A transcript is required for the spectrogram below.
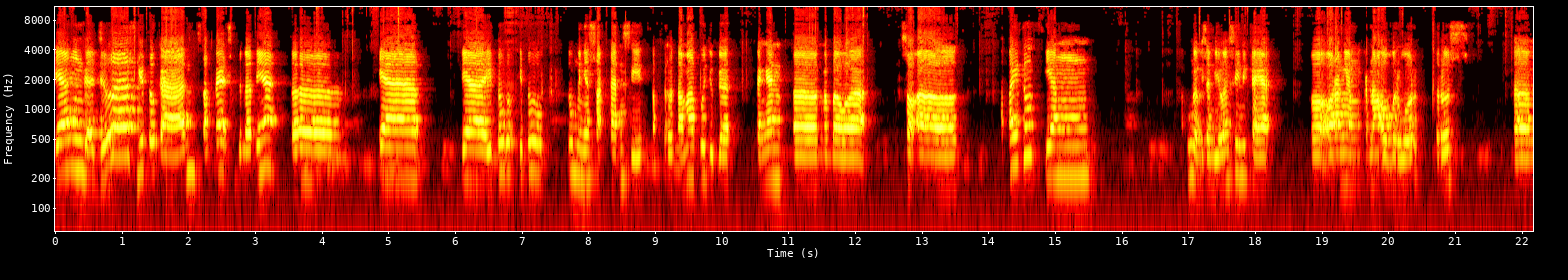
yang nggak jelas gitu kan. Sampai sebenarnya uh, ya ya itu itu itu menyesakkan sih. Terutama aku juga pengen uh, ngebawa soal apa itu? Yang aku nggak bisa bilang sih ini kayak uh, orang yang pernah overwork terus um,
